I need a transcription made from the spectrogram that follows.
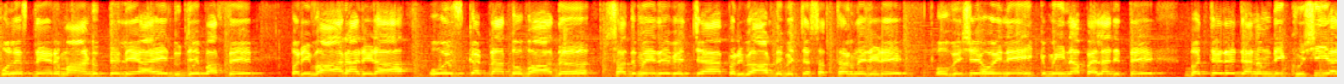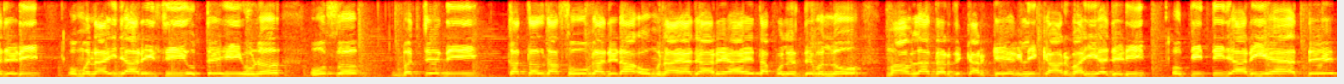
ਪੁਲਿਸ ਨੇ ਰਿਮਾਂਡ ਉੱਤੇ ਲਿਆ ਏ। ਦੂਜੇ ਪਾਸੇ ਪਰਿਵਾਰ ਆ ਜਿਹੜਾ, ਉਹ ਇਸ ਘਟਨਾ ਤੋਂ ਬਾਅਦ ਸਦਮੇ ਦੇ ਵਿੱਚ ਹੈ, ਪਰਿਵਾਰ ਦੇ ਵਿੱਚ 70 ਨੇ ਜਿਹੜੇ, ਉਹ ਵਿਸ਼ੇ ਹੋਏ ਨੇ 1 ਮਹੀਨਾ ਪਹਿਲਾਂ ਜਿੱਥੇ ਬੱਚੇ ਦੇ ਜਨਮ ਦੀ ਖੁਸ਼ੀ ਆ ਜਿਹੜੀ, ਉਹ ਮਨਾਈ ਜਾ ਰਹੀ ਸੀ। ਉੱਤੇ ਹੀ ਹੁਣ ਉਸ ਬੱਚੇ ਦੀ ਕਤਲ ਦਾ ਸੋਗ ਆ ਜਿਹੜਾ, ਉਹ ਮਨਾਇਆ ਜਾ ਰਿਹਾ ਹੈ। ਤਾਂ ਪੁਲਿਸ ਦੇ ਵੱਲੋਂ ਮਾਮਲਾ ਦਰਜ ਕਰਕੇ ਅਗਲੀ ਕਾਰਵਾਈ ਆ ਜਿਹੜੀ, ਉਹ ਕੀਤੀ ਜਾ ਰਹੀ ਹੈ ਅਤੇ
